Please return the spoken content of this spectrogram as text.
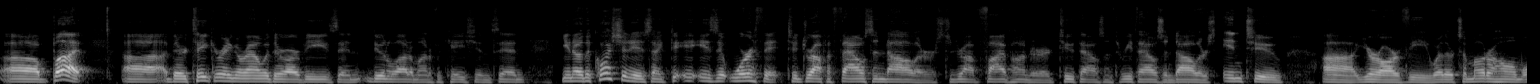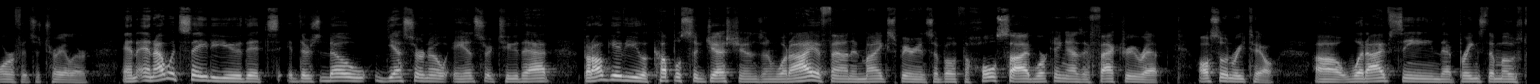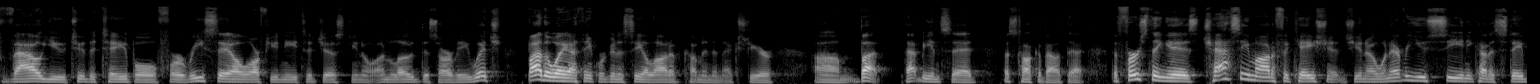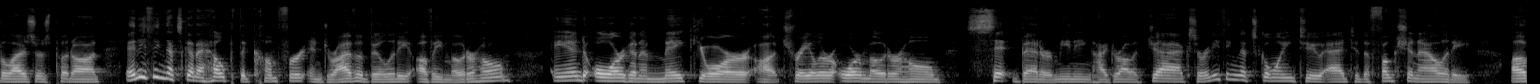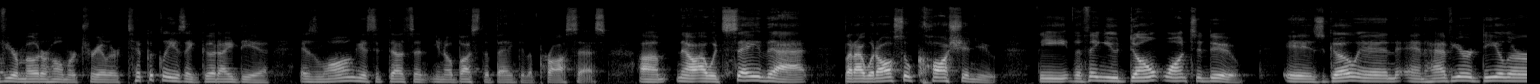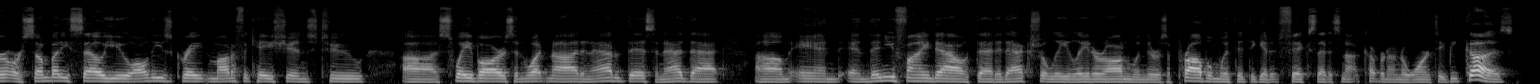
Uh, but uh, they're tinkering around with their RVs and doing a lot of modifications. And you know, the question is like, is it worth it to drop a thousand dollars, to drop five hundred, two thousand, three thousand dollars into uh, your RV, whether it's a motorhome or if it's a trailer? And and I would say to you that there's no yes or no answer to that. But I'll give you a couple suggestions and what I have found in my experience of both the whole side working as a factory rep, also in retail. Uh, what I've seen that brings the most value to the table for resale, or if you need to just you know unload this RV, which by the way I think we're going to see a lot of come into next year. Um, but that being said, let's talk about that. The first thing is chassis modifications. You know, whenever you see any kind of stabilizers put on, anything that's going to help the comfort and drivability of a motorhome and or going to make your uh, trailer or motorhome sit better, meaning hydraulic jacks or anything that's going to add to the functionality of your motorhome or trailer typically is a good idea as long as it doesn't, you know, bust the bank in the process. Um, now, I would say that but I would also caution you the, the thing you don't want to do is go in and have your dealer or somebody sell you all these great modifications to uh, sway bars and whatnot, and add this and add that. Um, and and then you find out that it actually later on when there's a problem with it to get it fixed that it's not covered under warranty because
